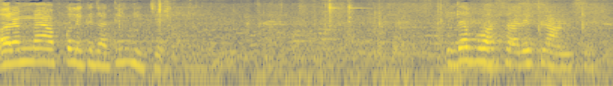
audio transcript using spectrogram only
और अब मैं आपको लेके जाती हूँ नीचे. इधर बहुत सारे प्लांट्स हैं.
